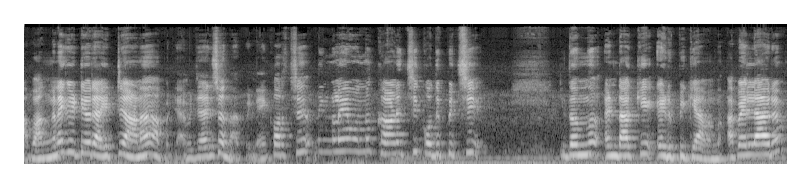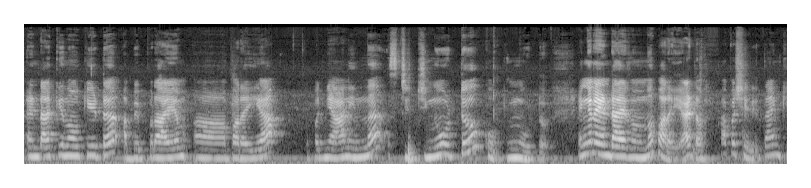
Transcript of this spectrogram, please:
അപ്പോൾ അങ്ങനെ കിട്ടിയ ഒരു ഐറ്റമാണ് അപ്പോൾ ഞാൻ വിചാരിച്ചു എന്നാൽ പിന്നെ കുറച്ച് നിങ്ങളെയും ഒന്ന് കാണിച്ച് കൊതിപ്പിച്ച് ഇതൊന്ന് ഉണ്ടാക്കി എടുപ്പിക്കാമെന്ന്. അപ്പോൾ എല്ലാവരും ഉണ്ടാക്കി നോക്കിയിട്ട് അഭിപ്രായം പറയുക. അപ്പം ഞാൻ ഇന്ന് സ്റ്റിച്ചിങ്ങും ഇട്ടു കുക്കിങ്ങും ഇട്ടു. എങ്ങനെ ഉണ്ടായിരുന്നു എന്ന് പറയാം കേട്ടോ. അപ്പോൾ ശരി താങ്ക്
